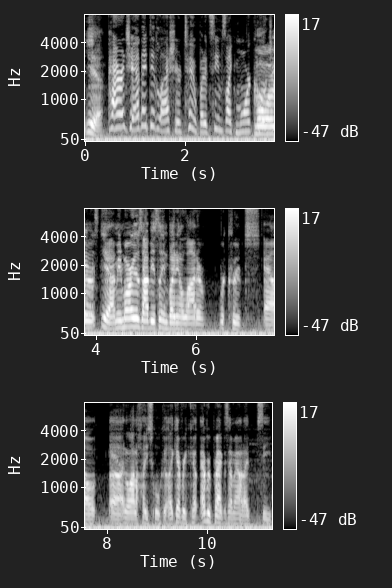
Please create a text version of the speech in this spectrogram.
Yeah, parents, yeah, they did last year too, but it seems like more more coaches. yeah i mean mario's obviously inviting a lot of recruits out uh, and a lot of high school like every every practice i'm out i see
